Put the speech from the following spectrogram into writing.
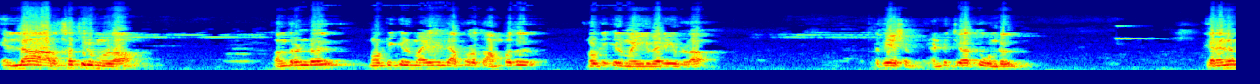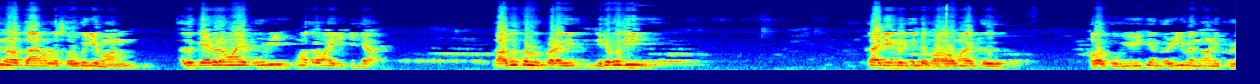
എല്ലാ അർത്ഥത്തിലുമുള്ള പന്ത്രണ്ട് നോട്ടിക്കൽ മൈലിന്റെ അപ്പുറത്ത് അമ്പത് നോട്ടിക്കൽ മൈൽ വരെയുള്ള പ്രദേശം രണ്ടും ചേർത്തുകൊണ്ട് ഖനനം നടത്താനുള്ള സൗകര്യമാണ്. അത് കേവലമായ പൂഴി മാത്രമായിരിക്കില്ല. ധാതുക്കൾ ഉൾപ്പെടെ നിരവധി കാര്യങ്ങൾ ഇതിന്റെ ഭാഗമായിട്ട് അവർക്ക് ഉപയോഗിക്കാൻ കഴിയുമെന്നാണ് ഇപ്പോൾ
